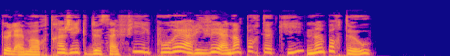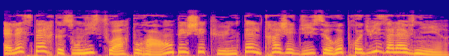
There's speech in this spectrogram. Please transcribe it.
que la mort tragique de sa fille pourrait arriver à n'importe qui, n'importe où. Elle espère que son histoire pourra empêcher qu'une telle tragédie se reproduise à l'avenir.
